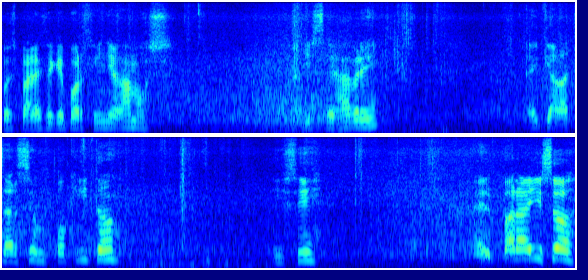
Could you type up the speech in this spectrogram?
Pues parece que por fin llegamos. Aquí se abre. Hay que agacharse un poquito. Y sí. El paraíso.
